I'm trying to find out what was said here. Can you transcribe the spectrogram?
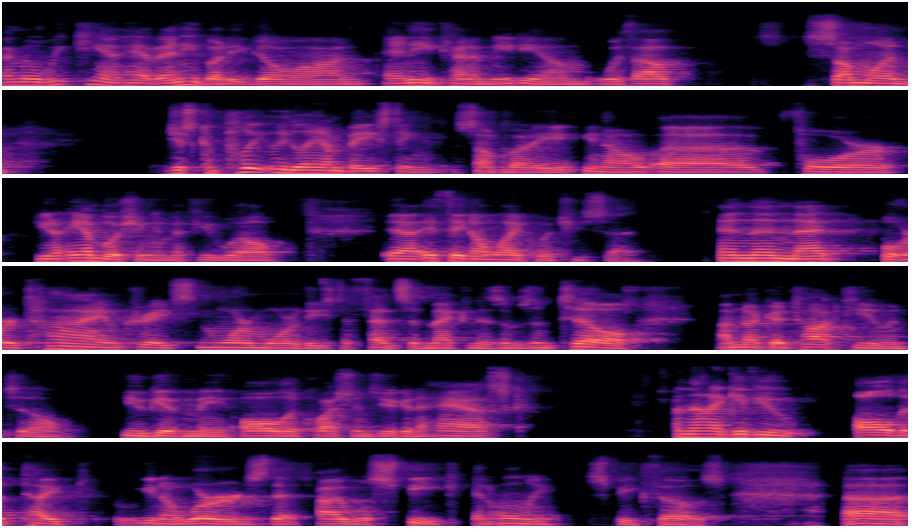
I mean, we can't have anybody go on any kind of medium without someone just completely lambasting somebody, you know, uh, for you know ambushing them, if you will, uh, if they don't like what you said, and then that over time creates more and more of these defensive mechanisms until I'm not going to talk to you until you give me all the questions you're going to ask, and then I give you all the typed you know words that I will speak and only speak those, uh,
